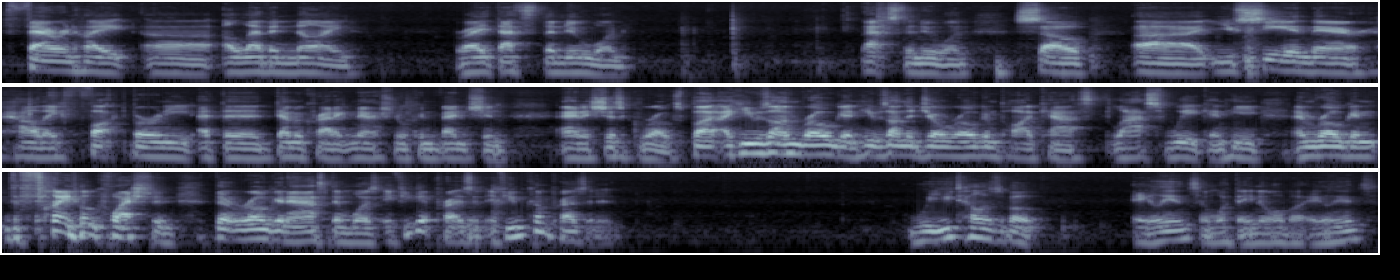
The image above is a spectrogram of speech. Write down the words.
Fahrenheit uh, 11.9, right? That's the new one. That's the new one. So uh, you see in there how they fucked Bernie at the Democratic National Convention, and it's just gross. But he was on Rogan. He was on the Joe Rogan podcast last week, and he and Rogan. The final question that Rogan asked him was, "If you get president, if you become president, will you tell us about aliens and what they know about aliens?"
